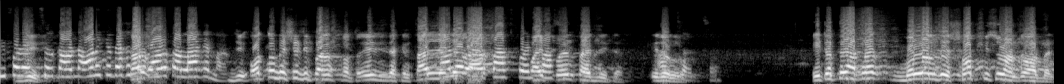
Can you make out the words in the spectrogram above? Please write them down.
ডিফারেন্সের কারণে অনেকে দেখা যায় কারণ- বড়টা লাগে না। জি অত বেশি ডিফারেন্স কত এই যে দেখেন চার লিটার লিটার আর পাঁচ পয়েন্ট ফাইভ পাঁচ পয়েন্ট ফাইভ লিটার এই জন্য আচ্ছা আচ্ছা। এটাতে আপনার বললাম যে সবকিছু আনতে পারবেন।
